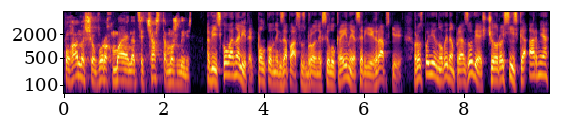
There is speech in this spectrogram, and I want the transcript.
погано, що ворог має на це час та можливість. Військовий аналітик, полковник запасу збройних сил України Сергій Грабський розповів новинам при Азов'я, що російська армія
